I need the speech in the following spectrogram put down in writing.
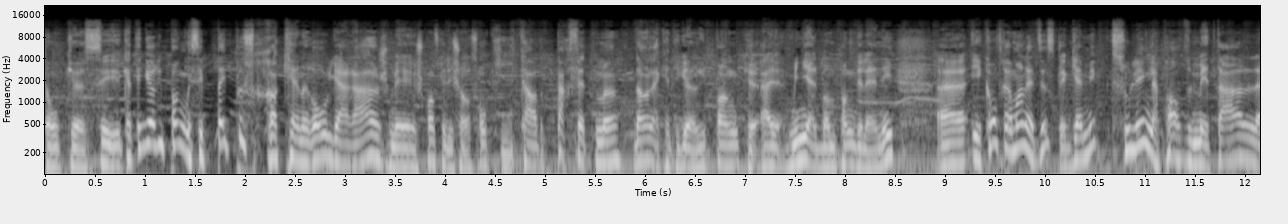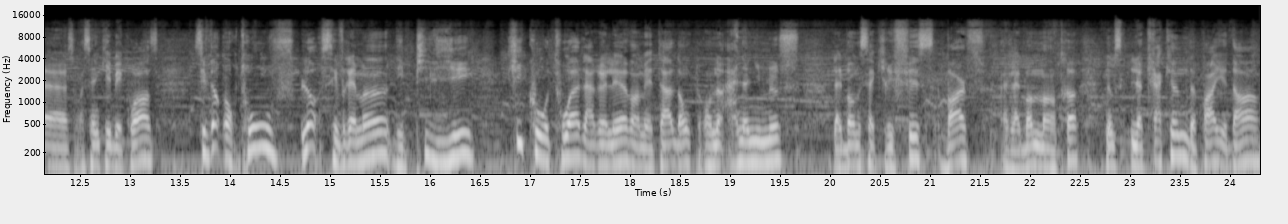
Donc, euh, c'est catégorie punk, mais c'est peut-être plus rock'n'roll garage, mais je pense qu'il y a des chansons qui cadrent parfaitement dans la catégorie punk, euh, mini-album punk de l'année. Et contrairement à la disque, Gamic souligne la part du métal sur la scène québécoise. C'est évident, on retrouve, là, c'est vraiment des piliers qui côtoient de la relève en métal. Donc, on a Anonymous, l'album Sacrifice, Barf, l'album Mantra, le Kraken de paille d'or.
